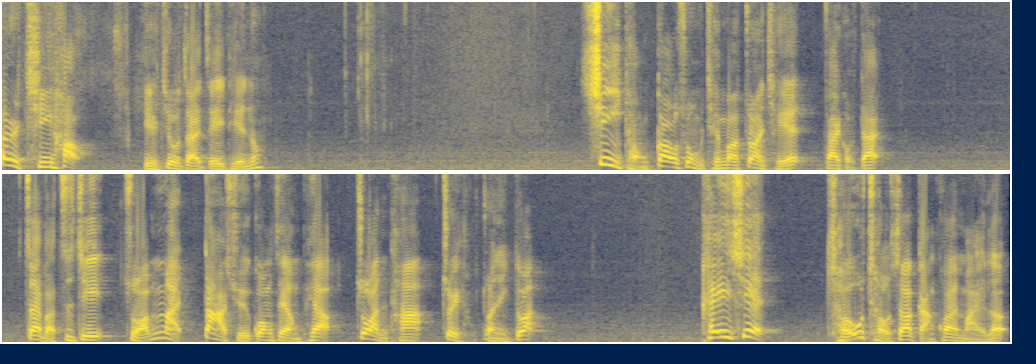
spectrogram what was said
二七号也就在这一天哦。系统告诉我们，钱包赚钱在口袋，再把资金转买大学光这张票，赚它最好赚一段。K 线丑丑是要赶快买了，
